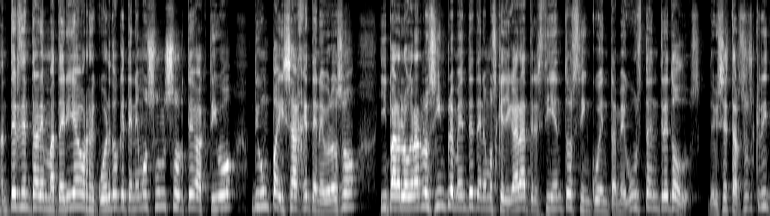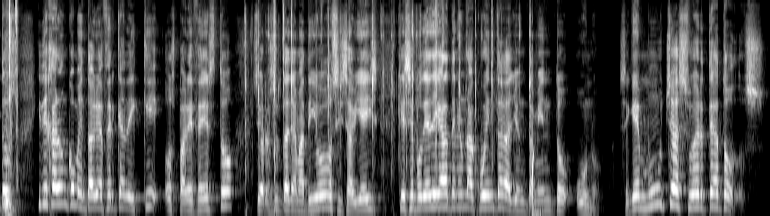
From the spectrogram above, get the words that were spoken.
Antes de entrar en materia, os recuerdo que tenemos un sorteo activo de un paisaje tenebroso y para lograrlo simplemente tenemos que llegar a 350 me gusta entre todos. Debéis estar suscritos y dejar un comentario acerca de qué os parece esto, si os resulta llamativo, si sabíais que se podía llegar a tener una cuenta de Ayuntamiento 1. Así que mucha suerte a todos.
